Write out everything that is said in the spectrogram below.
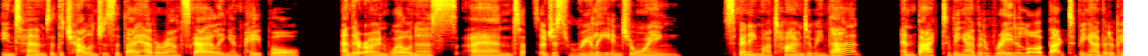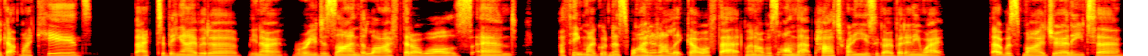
in terms of the challenges that they have around scaling and people and their own wellness. And so just really enjoying spending my time doing that and back to being able to read a lot, back to being able to mm. pick up my kids, back to being able to, you know, redesign the life that I was. And I think, my goodness, why did I let go of that when I was on that path 20 years ago? But anyway, that was my journey to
